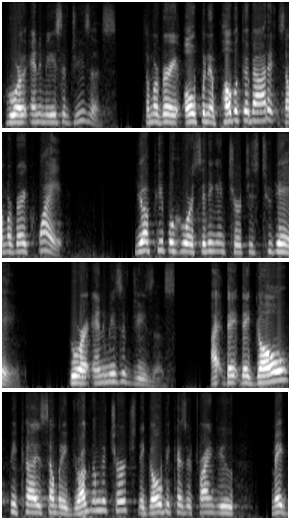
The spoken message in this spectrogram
who are enemies of Jesus. Some are very open and public about it, some are very quiet. You have people who are sitting in churches today who are enemies of Jesus. I, they, they go because somebody drugged them to church. They go because they're trying to make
